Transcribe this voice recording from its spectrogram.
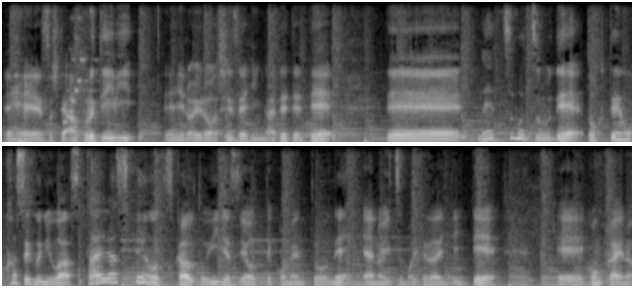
えー、そして Apple TV、えー、いろいろ新製品が出てて、で、ね、つむつむで得点を稼ぐにはスタイラスペンを使うといいですよってコメントをね、あの、いつもいただいていて、えー今回の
